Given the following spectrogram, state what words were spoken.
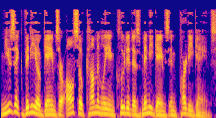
Music video games are also commonly included as minigames in party games.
